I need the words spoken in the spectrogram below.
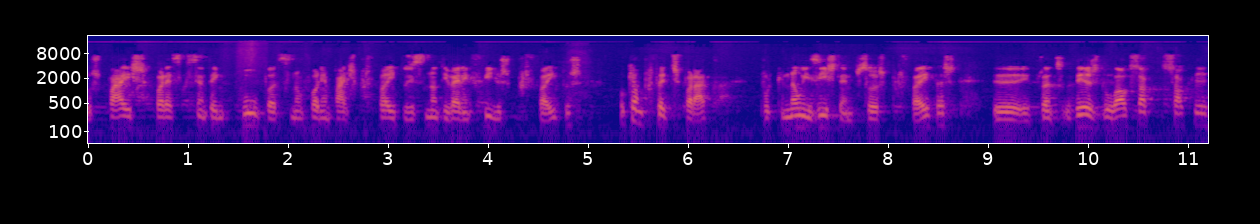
Os pais parece que sentem culpa se não forem pais perfeitos e se não tiverem filhos perfeitos, o que é um perfeito disparate, porque não existem pessoas perfeitas. eh, E, portanto, desde logo, só, só que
